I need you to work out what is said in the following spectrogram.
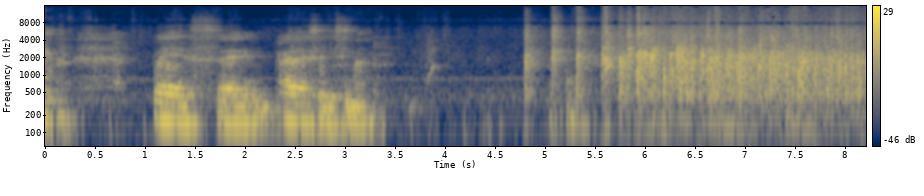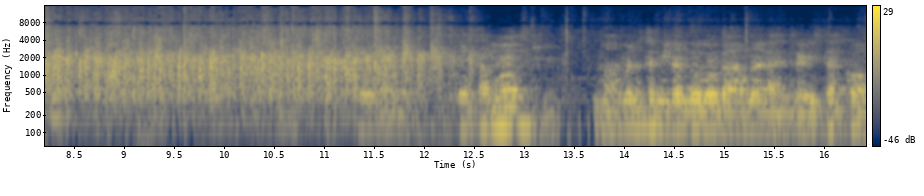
pues eh, agradecidísima. Estamos más o menos terminando cada una de las entrevistas con,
